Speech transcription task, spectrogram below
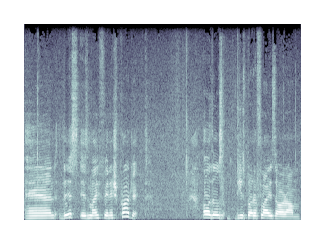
And this is my finished project. Oh, those these butterflies are um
